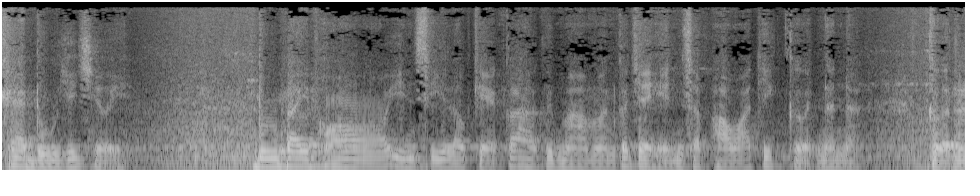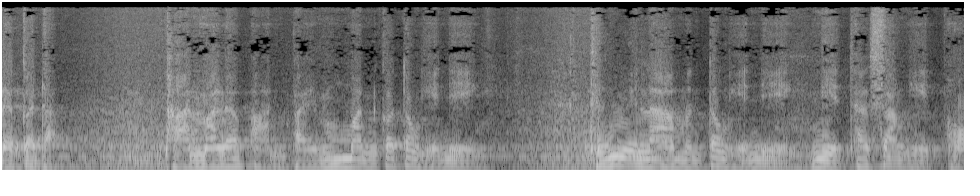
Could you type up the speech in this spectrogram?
แค่ดูเฉยๆดูไปพออินทรีย์เราแก่กล้าขึ้นมามันก็จะเห็นสภาวะที่เกิดนั่นนะเกิดแล้วก็ดับ ผ่านมาแล้วผ่านไป มันก็ต้องเห็นเอง ถึงเวลามันต้องเห็นเองเนี่ยถ้าสร้างเหตุพอ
